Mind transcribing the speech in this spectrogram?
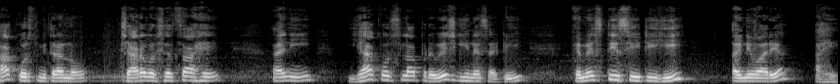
हा कोर्स मित्रांनो चार वर्षाचा आहे आणि ह्या कोर्सला प्रवेश घेण्यासाठी M S T C E T ही अनिवार्य आहे.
